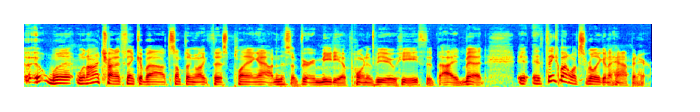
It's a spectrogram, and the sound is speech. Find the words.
Uh, when, when I try to think about something like this playing out, and this is a very media point of view, Heath, I admit, it, it, think about what's really going to happen here.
